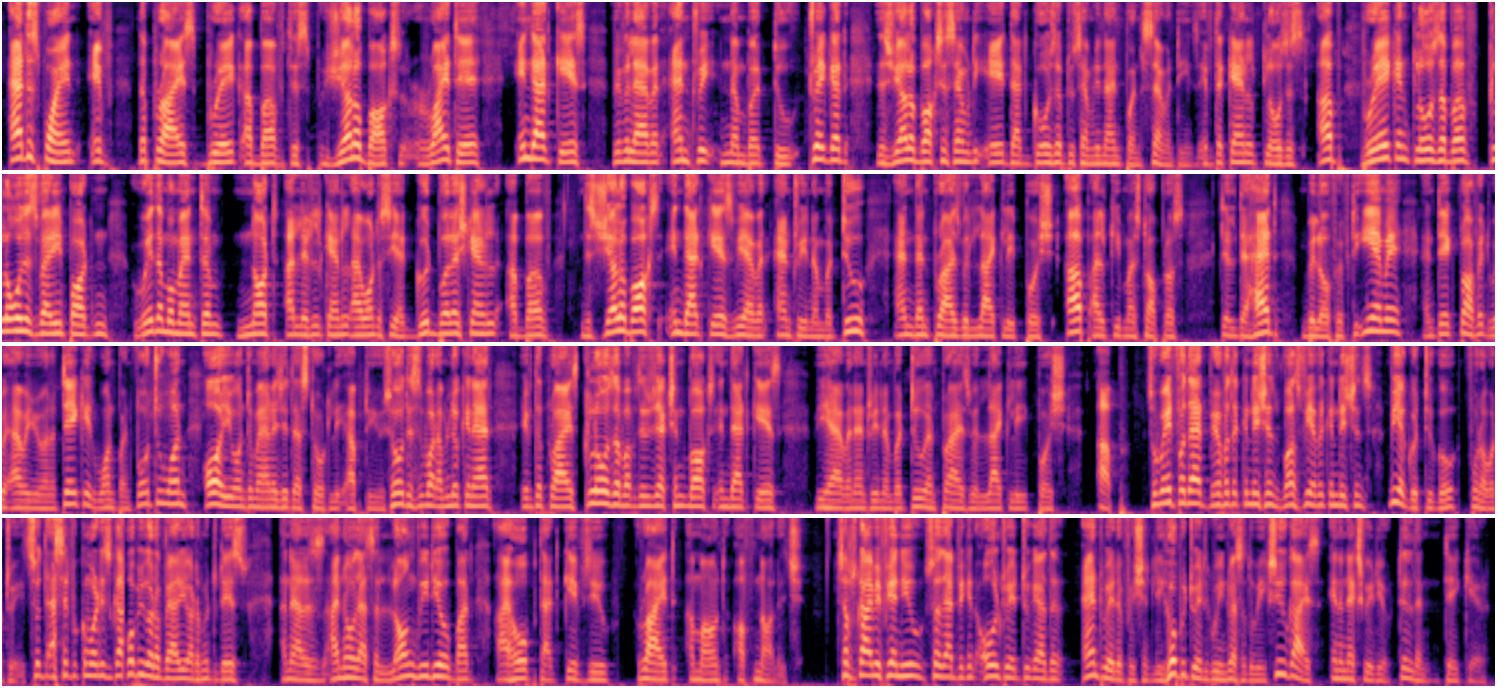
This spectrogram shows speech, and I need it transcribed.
At this point, if the price break above this yellow box right here, in that case, we will have an entry number 2 triggered. This yellow box is 78 that goes up to 79.17. If the candle closes up, break and close above. Close is very important with a momentum, not a little candle. I want to see a good bullish candle above this yellow box. In that case, we have an entry number 2 and then price will likely push up. I'll keep my stop loss till the head below 50 EMA and take profit wherever you want to take it 1.421 or you want to manage it that's totally up to you. So this is what I'm looking at. If the price close above the rejection box in that case we have an entry number 2 and price will likely push up. So wait for that, wait for the conditions. Once we have the conditions, we are good to go for our trade. So that's it for commodities guys. Hope you got a value out of today's analysis. I know that's a long video, but I hope that gives you right amount of knowledge. Subscribe if you're new so that we can all trade together and trade efficiently. Hope you trade green rest of the week. See you guys in the next video. Till then, take care.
